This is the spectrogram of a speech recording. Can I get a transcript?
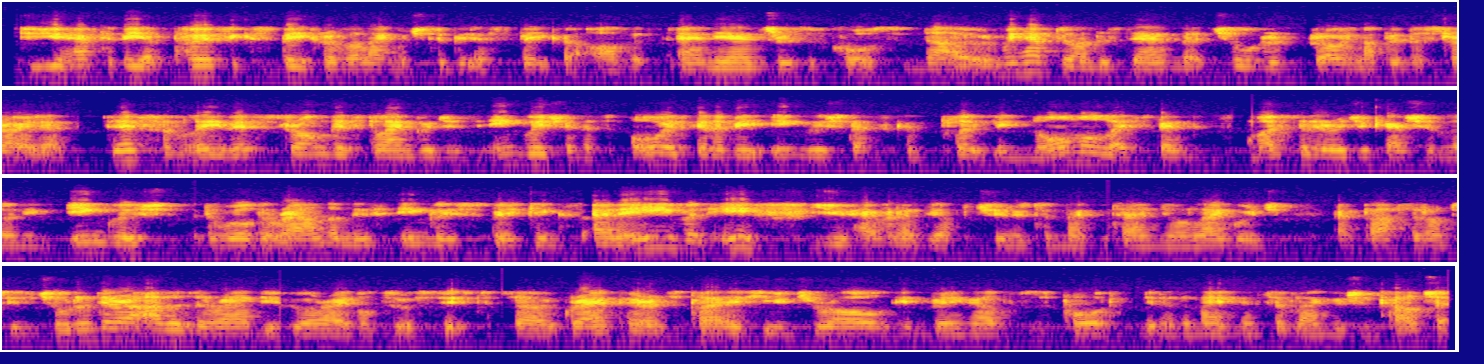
Do you have to be a perfect speaker of a language to be a speaker of it? And the answer is, of course, no. And we have to understand that children growing up in Australia, definitely their strongest language is English, and it's always going to be English. That's completely normal. They spend most of their education learning English. The world around them is English speaking. And even if you haven't had the opportunity to maintain your language and pass it on to your children, there are others around you who are able to assist. So grandparents play a huge role in being able to support, you know, the maintenance of language and culture.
